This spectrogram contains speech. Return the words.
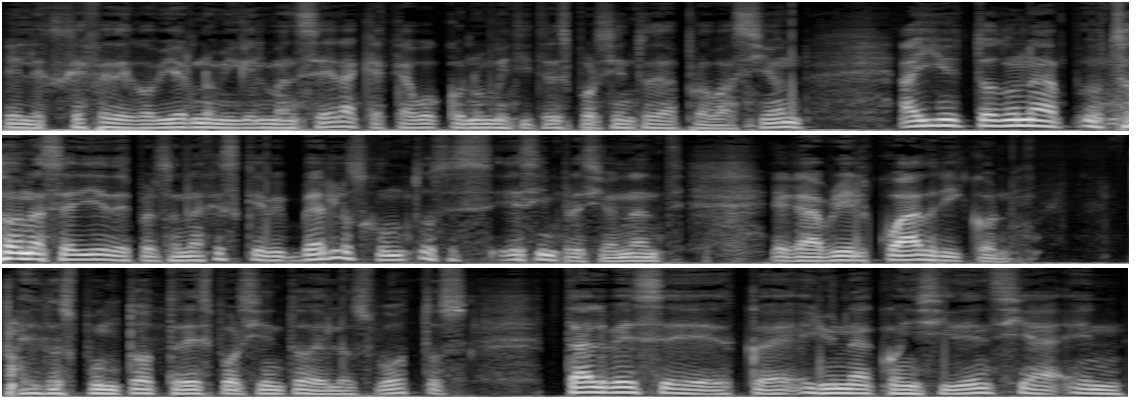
el ex jefe de gobierno Miguel Mancera, que acabó con un 23% de aprobación. Hay toda una, toda una serie de personajes que verlos juntos es, es impresionante. Eh, Gabriel Cuadri con el 2.3% de los votos. Tal vez eh, hay una coincidencia en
